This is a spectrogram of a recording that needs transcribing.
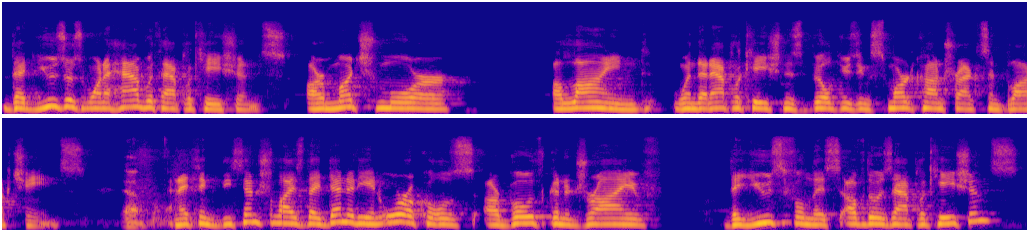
that users want to have with applications are much more aligned when that application is built using smart contracts and blockchains. Yeah. And I think decentralized identity and oracles are both going to drive the usefulness of those applications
